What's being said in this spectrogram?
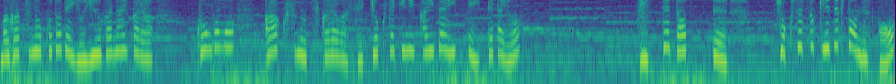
マガツのことで余裕がないから今後もアークスの力は積極的に借りたいって言ってたよ。言ってたって直接聞いてきたんですか？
